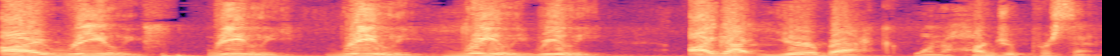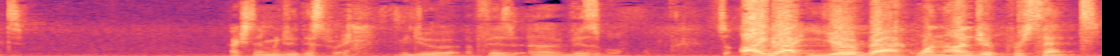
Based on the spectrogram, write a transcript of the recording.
I really, really, really, really, really, I got your back 100%. Actually, let me do it this way. Let me do a, a, a visible. So I got your back 100%.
